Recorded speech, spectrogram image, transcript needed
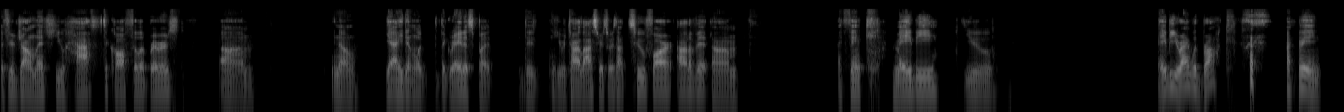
if you're John Lynch, you have to call Philip Rivers. Um, you know, yeah, he didn't look the greatest, but dude, he retired last year, so he's not too far out of it. Um, I think maybe you maybe you ride with Brock. I mean,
